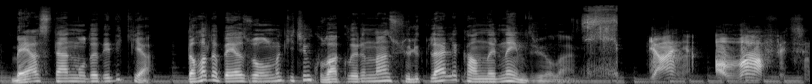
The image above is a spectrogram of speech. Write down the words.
Beyaz ten moda dedik ya, daha da beyaz olmak için kulaklarından sülüklerle kanlarını emdiriyorlar. Yani Allah affetsin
